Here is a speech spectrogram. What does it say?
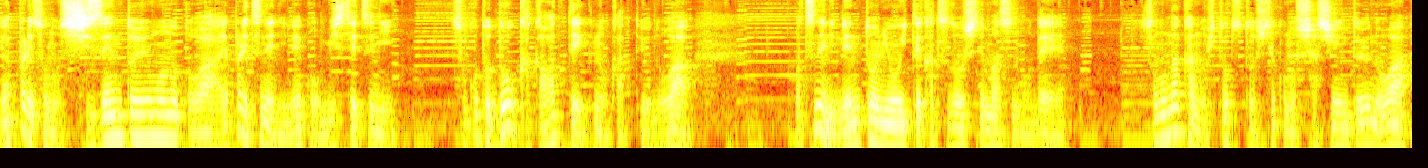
やっぱりその自然というものとはやっぱり常にねこう密接にそことどう関わっていくのかっていうのは、まあ、常に念頭に置いて活動してますのでその中の一つとしてこの写真というのは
